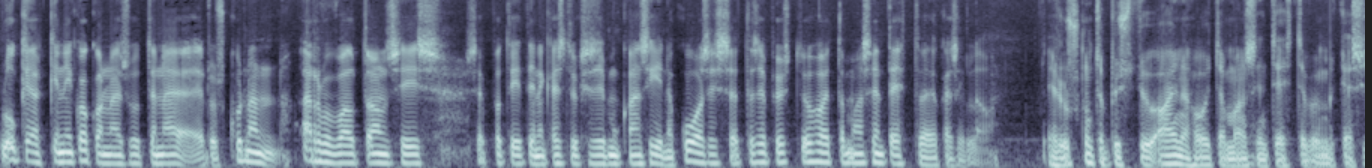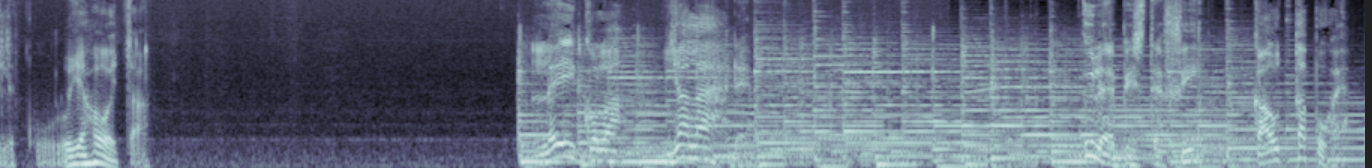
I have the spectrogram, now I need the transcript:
lukeakin, niin kokonaisuutena eduskunnan arvovalta on siis Seppo Tiitinen käsityksesi mukaan siinä kuosissa, että se pystyy hoitamaan sen tehtävän, joka sillä on. Eduskunta pystyy aina hoitamaan sen tehtävän, mikä sille kuuluu ja hoitaa. Leikola ja lähde. Yle.fi kautta puhe.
